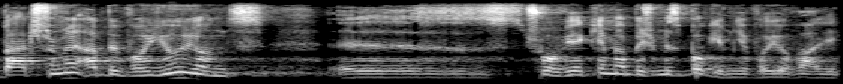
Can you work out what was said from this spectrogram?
baczmy, aby wojując yy, z człowiekiem, abyśmy z Bogiem nie wojowali.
